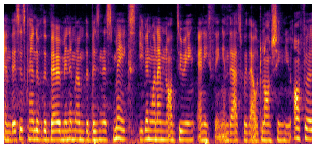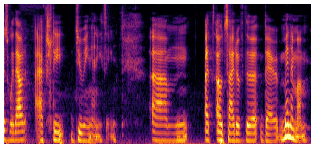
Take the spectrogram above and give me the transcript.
And this is kind of the bare minimum the business makes, even when I'm not doing anything. And that's without launching new offers, without actually doing anything um, at, outside of the bare minimum.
